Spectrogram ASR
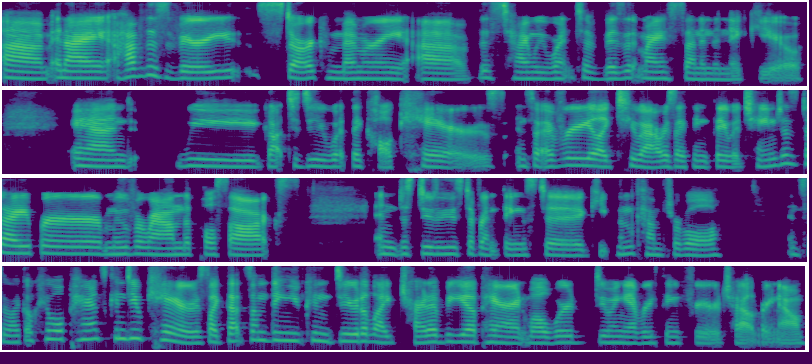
Um, and I have this very stark memory of this time we went to visit my son in the NICU. And we got to do what they call cares. And so every like two hours, I think they would change his diaper, move around the pulse ox, and just do these different things to keep them comfortable. And so, like, okay, well, parents can do cares. Like, that's something you can do to like try to be a parent while we're doing everything for your child right now.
